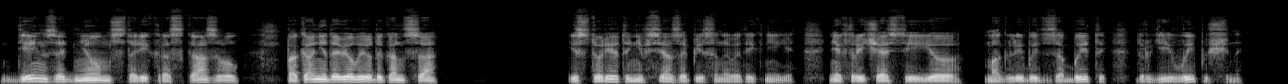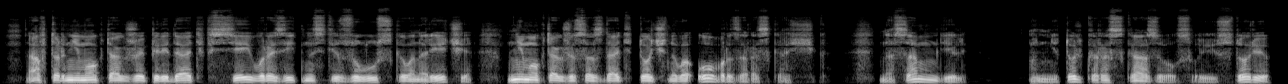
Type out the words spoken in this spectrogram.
День за днем старик рассказывал, пока не довел ее до конца. История эта не вся записана в этой книге. Некоторые части ее могли быть забыты, другие выпущены. Автор не мог также передать всей выразительности зулузского наречия, не мог также создать точного образа рассказчика. На самом деле он не только рассказывал свою историю,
